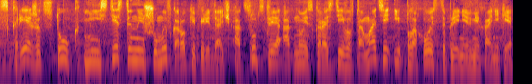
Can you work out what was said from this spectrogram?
Скрежет, стук, неестественные шумы в коробке передач, отсутствие одной из скоростей в автомате и плохое сцепление в механике.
